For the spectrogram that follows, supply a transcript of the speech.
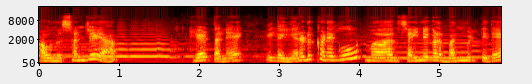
ಅವನು ಸಂಜಯ ಹೇಳ್ತಾನೆ ಈಗ ಎರಡು ಕಡೆಗೂ ಸೈನ್ಯಗಳು ಬಂದ್ಬಿಟ್ಟಿದೆ.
